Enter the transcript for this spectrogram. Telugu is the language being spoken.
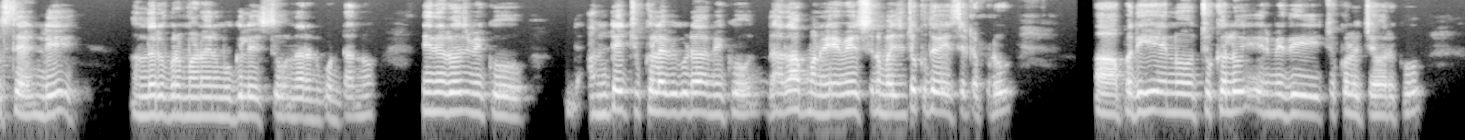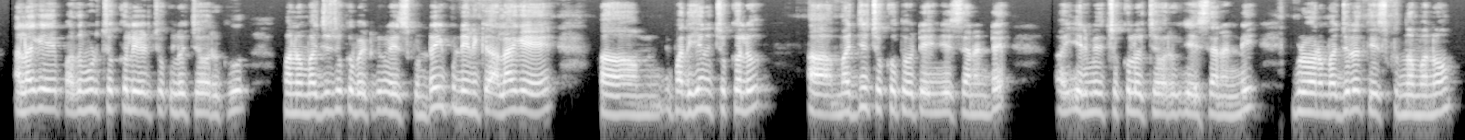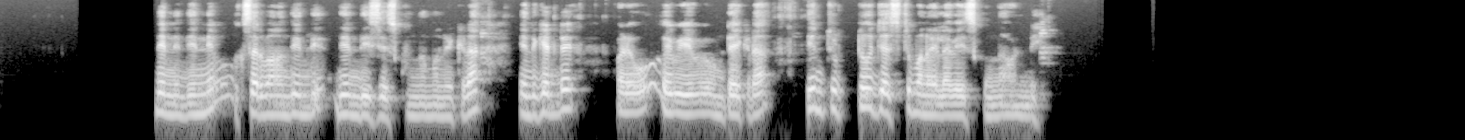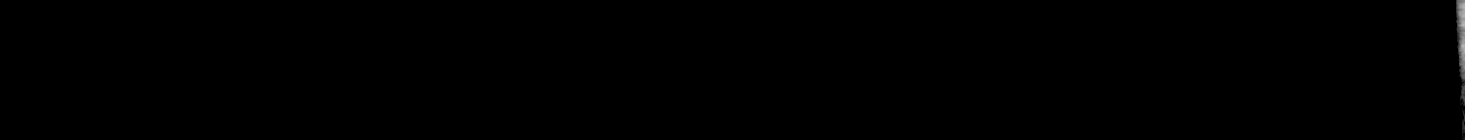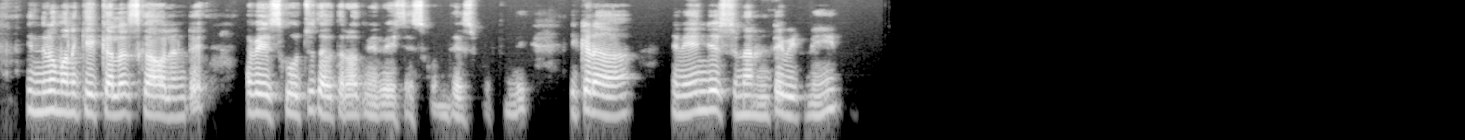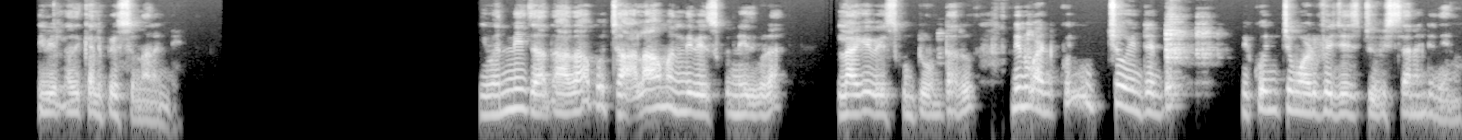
నమస్తే అండి. అందరూ బ్రహ్మాండమైన ముగ్గులు వేస్తూ ఉన్నారనుకుంటాను. నేను ఈరోజు మీకు అంటే చుక్కలు అవి కూడా మీకు దాదాపు మనం ఏం వేస్తున్న? మధ్య చుక్కతో వేసేటప్పుడు పదిహేను చుక్కలు ఎనిమిది చుక్కలు వచ్చే వరకు అలాగే పదమూడు చుక్కలు ఏడు చుక్కలు వచ్చే వరకు మనం మధ్య చుక్క పెట్టుకుని వేసుకుంటాం. ఇప్పుడు నేను అలాగే పదిహేను చుక్కలు మధ్య చుక్కతోటి ఏం చేశానంటే ఎనిమిది చుక్కలు వచ్చే వరకు చేశానండి. ఇప్పుడు మనం మధ్యలో తీసుకుందాం మనం. దీన్ని దీన్ని ఒకసారి మనం దీన్ని దీన్ని తీసేసుకుందాం మనం ఇక్కడ. ఎందుకంటే మరి ఇవి ఉంటాయి ఇక్కడ. దీని చుట్టూ జస్ట్ మనం ఇలా వేసుకుందామండి. ఇందులో మనకి కలర్స్ కావాలంటే వేసుకోవచ్చు. తర్వాత తర్వాత మీరు వేసేసుకుని తెలిసిపోతుంది. ఇక్కడ నేను ఏం చేస్తున్నానంటే వీటిని ఇవి అది కలిపేస్తున్నానండి. ఇవన్నీ దాదాపు చాలా మంది వేసుకునేది కూడా ఇలాగే వేసుకుంటూ ఉంటారు. నేను వాటిని కొంచెం ఏంటంటే మీకు కొంచెం మాడిఫై చేసి చూపిస్తానండి నేను.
